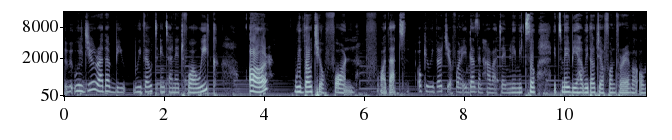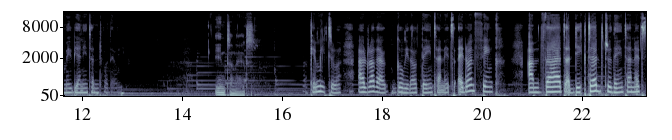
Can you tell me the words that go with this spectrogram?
would you rather be without internet for a week or without your phone for that? Okay, without your phone, it doesn't have a time limit. So it's maybe ha- without your phone forever or maybe an internet for the week. Internet. Okay, me too. I'd rather go without the internet. I don't think I'm that addicted to the internet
